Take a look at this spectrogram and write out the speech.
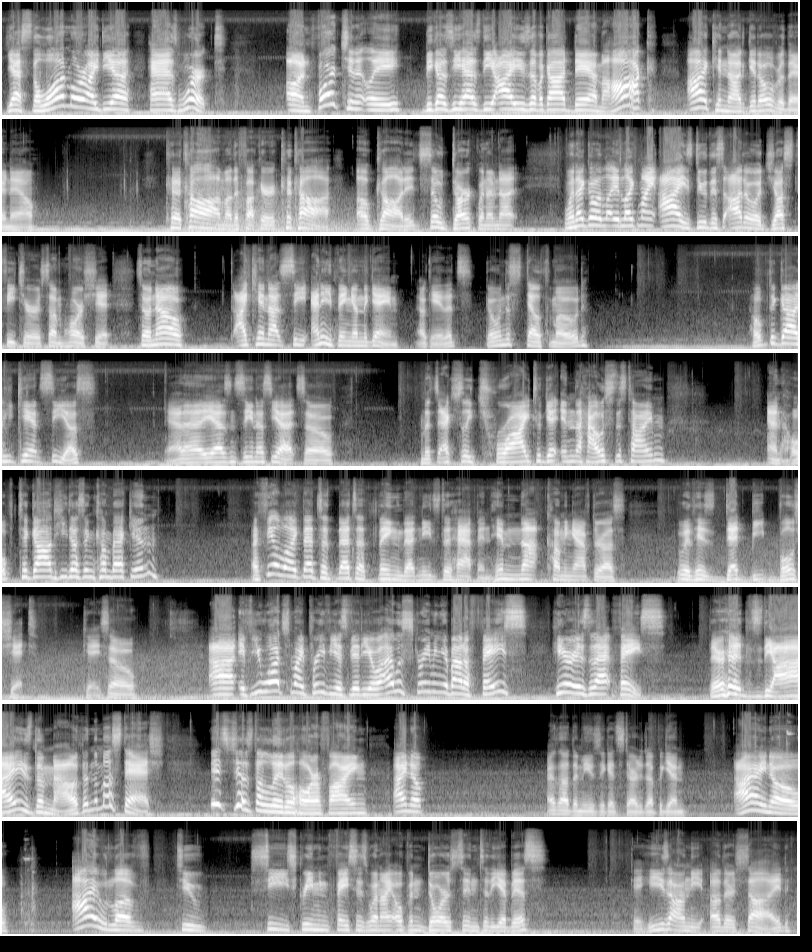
Yes, the lawnmower idea has worked. Unfortunately, because he has the eyes of a goddamn hawk, I cannot get over there now. Caw, motherfucker. Caw. Oh god, it's so dark when I'm not... When I go, like my eyes do this auto adjust feature or some horse shit. So now I cannot see anything in the game. Okay, let's go into stealth mode. Hope to God he can't see us. And uh, he hasn't seen us yet, so let's actually try to get in the house this time. And hope to God he doesn't come back in. I feel like that's a that's a thing that needs to happen. Him not coming after us with his deadbeat bullshit. Okay, so uh, if you watched my previous video, I was screaming about a face. Here is that face. There is the eyes, the mouth, and the mustache. It's just a little horrifying. I know. I thought the music had started up again. I know. I would love to see screaming faces when I open doors into the abyss. Okay, he's on the other side.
